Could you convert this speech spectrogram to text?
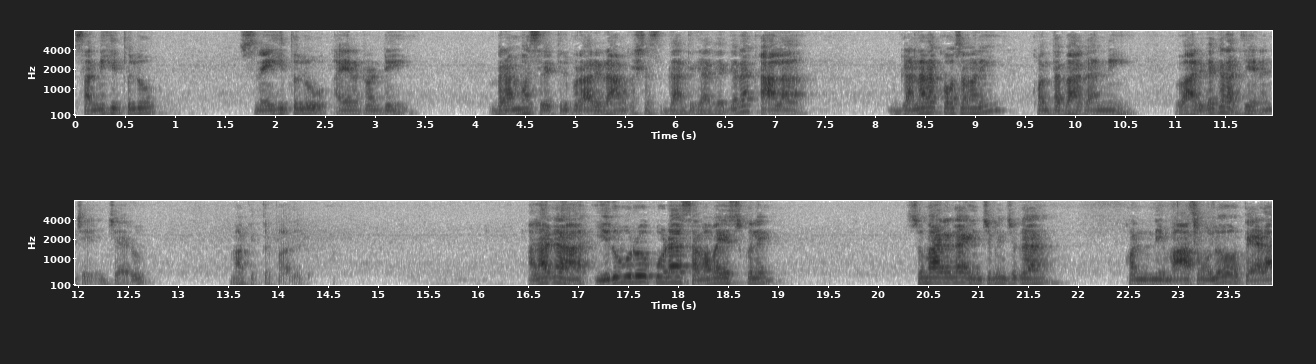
సన్నిహితులు స్నేహితులు అయినటువంటి బ్రహ్మశ్రీ త్రిపురారి రామకృష్ణ సిద్ధాంతి గారి దగ్గర కాల గణన కోసమని కొంత భాగాన్ని వారి దగ్గర అధ్యయనం చేయించారు మా పితృపాదులు. అలాగా ఇరువురు కూడా సమవయస్కులై సుమారుగా ఇంచుమించుగా కొన్ని మాసములు తేడా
